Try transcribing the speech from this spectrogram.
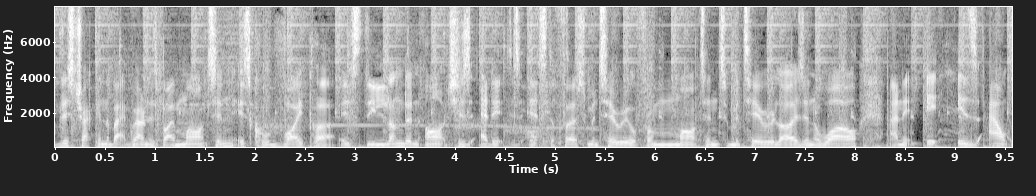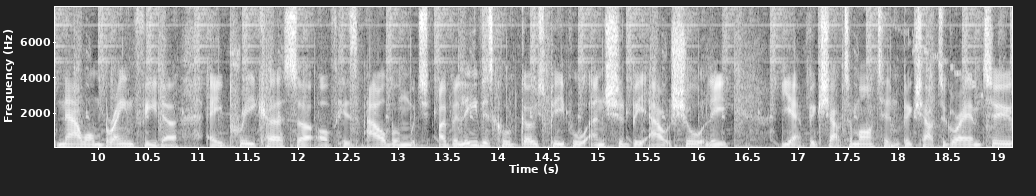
This track in the background is by Martyn. It's called Viper. It's the London Arches edit. It's the first material from Martyn to materialize in a while, and it, is out now on Brainfeeder, a precursor of his album, which I believe is called Ghost People and should be out shortly. Yeah, big shout to Martyn. Big shout to Graham too.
